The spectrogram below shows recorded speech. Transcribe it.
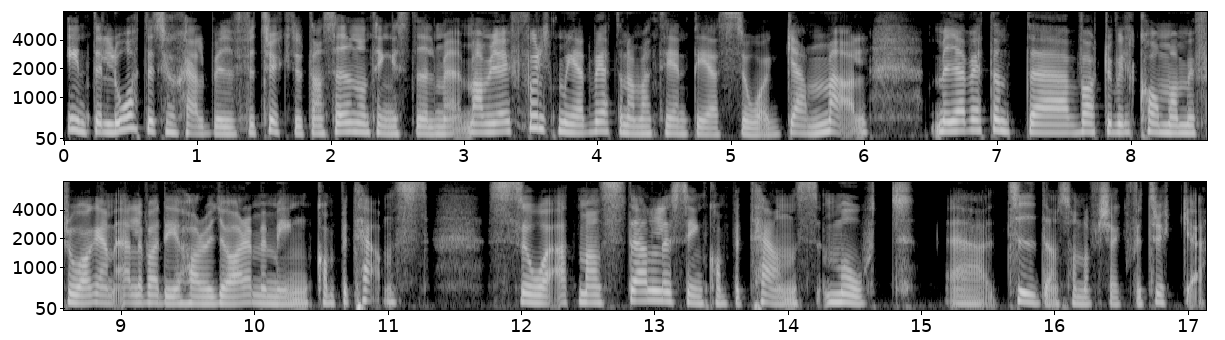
inte låter sig själv bli förtryckt utan säger någonting i stil med Mamma, jag är fullt medveten om att jag inte är så gammal men jag vet inte vart du vill komma med frågan eller vad det har att göra med min kompetens. Så att man ställer sin kompetens mot eh, tiden som de försöker förtrycka.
